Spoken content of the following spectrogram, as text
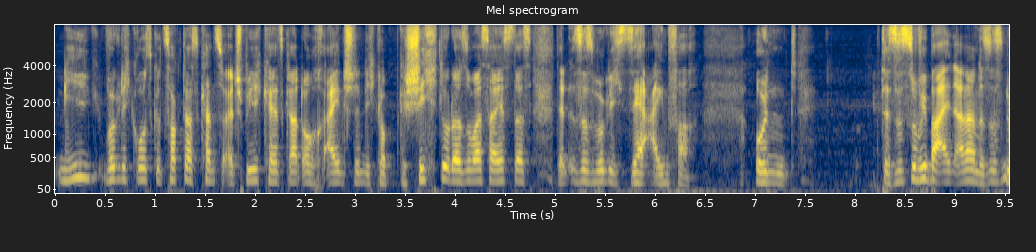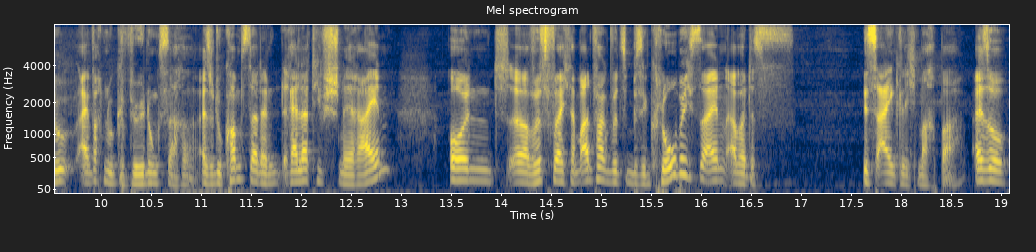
nie wirklich groß gezockt hast, kannst du als Schwierigkeitsgrad auch einstellen, ich glaube Geschichte oder sowas heißt das, dann ist es wirklich sehr einfach. Und das ist so wie bei allen anderen, das ist nur einfach nur Gewöhnungssache. Also du kommst da dann relativ schnell rein und äh, wirst vielleicht am Anfang wird's ein bisschen klobig sein, aber das ist eigentlich machbar. Also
